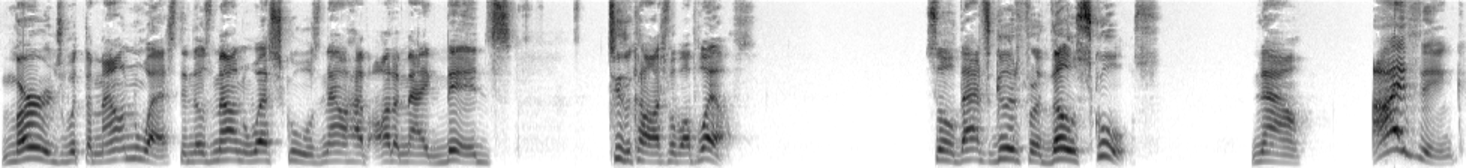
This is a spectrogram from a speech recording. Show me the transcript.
merge with the Mountain West, then those Mountain West schools now have automatic bids to the college football playoffs. So that's good for those schools. Now, I think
